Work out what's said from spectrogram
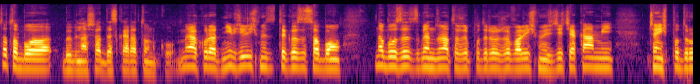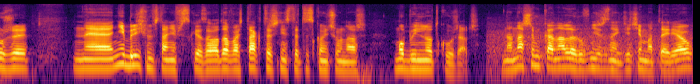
to to byłaby nasza deska ratunku. My akurat nie wzięliśmy tego ze sobą, no bo ze względu na to, że podróżowaliśmy z dzieciakami, część podróży nie byliśmy w stanie wszystkiego załadować. Tak też niestety skończył nasz mobilny odkurzacz. Na naszym kanale również znajdziecie materiał,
